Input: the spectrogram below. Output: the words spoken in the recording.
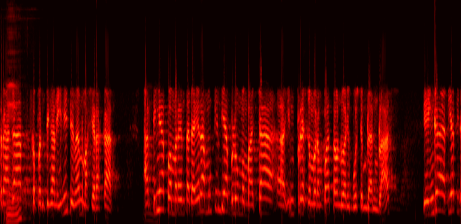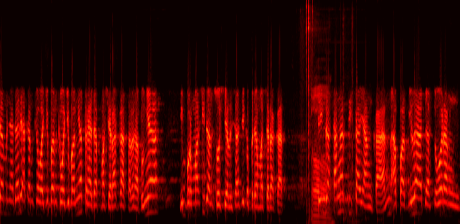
terhadap hmm. kepentingan ini dengan masyarakat. Artinya pemerintah daerah mungkin dia belum membaca uh, Impres nomor 4 tahun 2019 sehingga dia tidak menyadari akan kewajiban-kewajibannya terhadap masyarakat. Salah satunya informasi dan sosialisasi kepada masyarakat. Oh. Sehingga sangat disayangkan apabila ada seorang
